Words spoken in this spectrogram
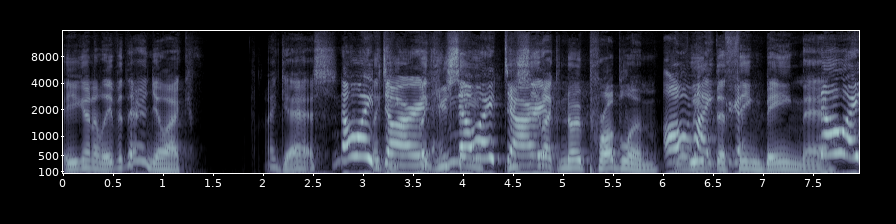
are you gonna leave it there and you're like i guess No, I Like, don't. like you say, no, I don't. You say like no problem Oh with the God. thing being there no, I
